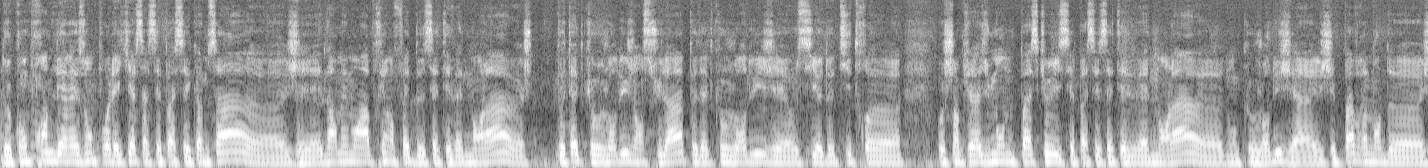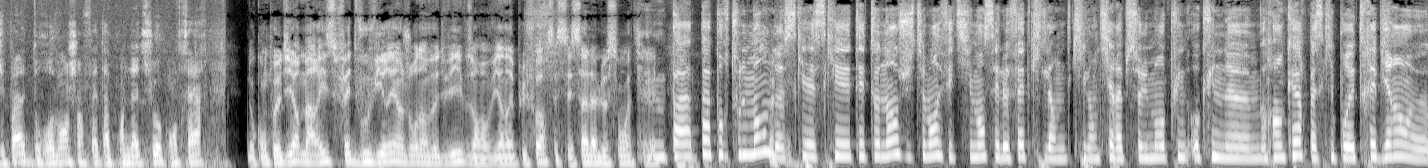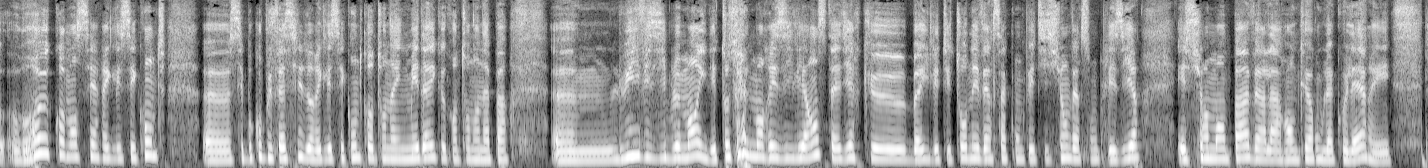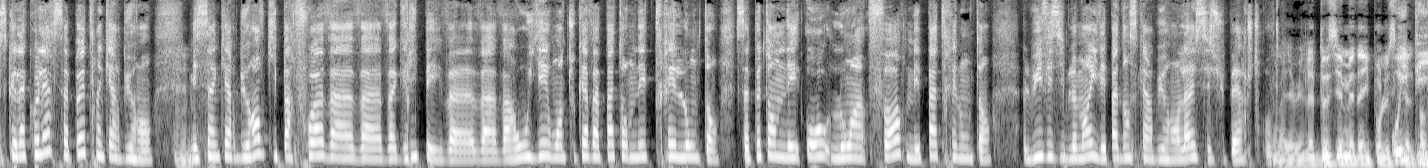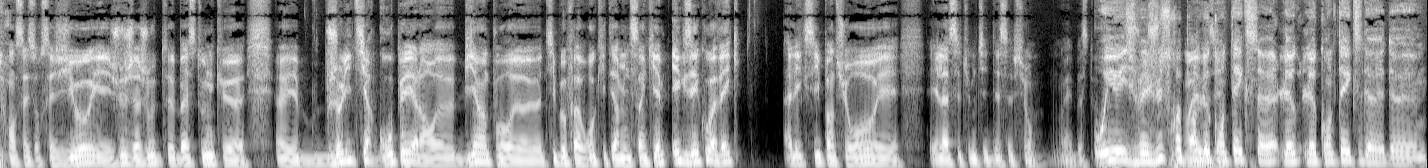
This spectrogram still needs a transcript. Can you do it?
de comprendre les raisons pour lesquelles ça s'est passé comme ça. Euh, j'ai énormément appris en fait de cet événement-là. Euh, peut-être qu'aujourd'hui j'en suis là, peut-être qu'aujourd'hui j'ai aussi deux titres euh, au championnat du monde parce qu'il s'est passé cet événement-là. Euh, donc aujourd'hui j'ai pas vraiment de, j'ai pas de revanche en fait à prendre là-dessus. Au contraire. Donc on peut dire, Marise, faites-vous virer un jour dans votre vie, vous en reviendrez plus fort. C'est ça la leçon à tirer pas, pas pour tout le monde. ce, qui est, ce qui est étonnant, justement, effectivement, c'est le fait qu'il en, en tire absolument aucune, aucune euh, rancœur parce qu'il pourrait très bien euh, recommencer à régler ses comptes. Euh, c'est beaucoup plus facile de régler ses comptes quand on a une médaille que quand on n'en a pas. Euh, lui, visiblement, il est totalement résilient, c'est-à-dire que bah, il était tourné vers sa compétition, vers son plaisir, et sûrement pas vers la rancœur ou la colère. Et parce que la colère, ça peut être un carburant, mmh. mais c'est un carburant qui parfois va, va va gripper, va, va, va rouiller ou en tout cas va pas t'emmener très longtemps. Ça peut t'emmener haut, loin, fort, mais pas très longtemps. Lui, visiblement, il est pas dans ce carburant-là et c'est super, je trouve. Oui, la deuxième médaille pour le ski oui, alpin puis... français sur ces JO et juste j'ajoute Bastoun que euh, joli tir groupé. Alors euh, bien pour euh, Thibaut Favreau qui termine cinquième, ex avec Alexis Pinturo et, et là c'est une petite déception. Ouais, oui, oui, je vais juste reprendre ouais, le contexte, le, le, contexte de, de,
